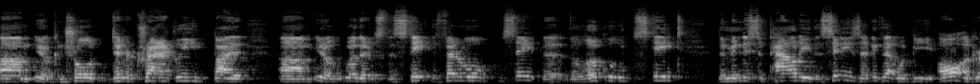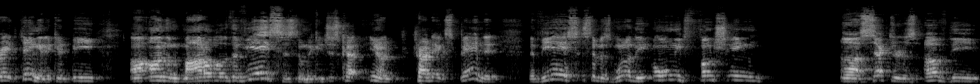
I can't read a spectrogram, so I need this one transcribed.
um, you know, controlled democratically by um, you know, whether it's the state, the federal state, the, the local state, the municipality, the cities, I think that would be all a great thing. And it could be uh, on the model of the VA system. We could just cut, you know, try to expand it. The VA system is one of the only functioning uh, sectors of the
